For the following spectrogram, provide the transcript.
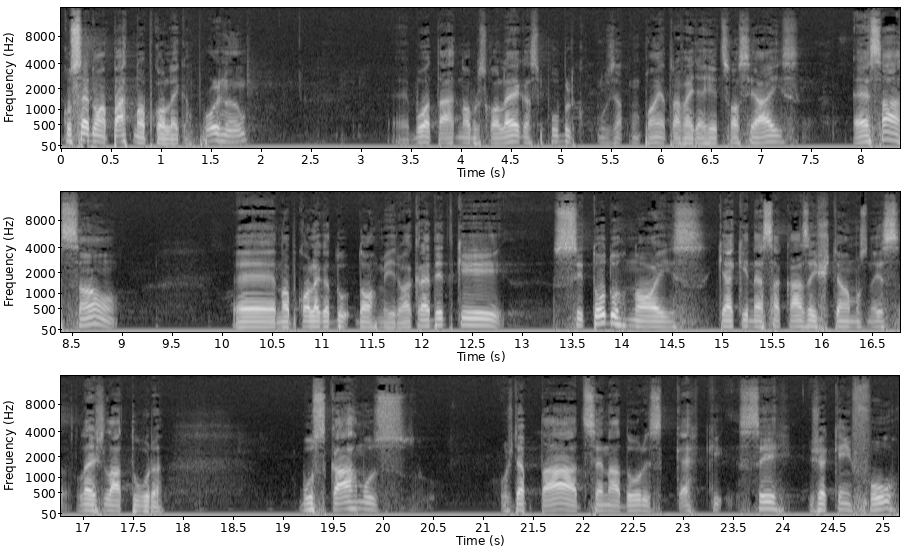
Concede uma parte, nobre colega. Pois não. É, boa tarde, nobres colegas, público que nos acompanha através das redes sociais. Essa ação, é, nobre colega do Dormir, eu acredito que se todos nós que aqui nessa casa estamos, nessa legislatura, buscarmos os deputados, senadores, quer que seja quem for,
